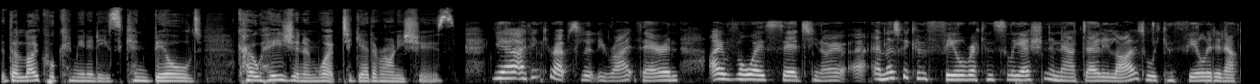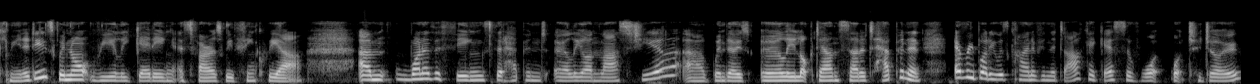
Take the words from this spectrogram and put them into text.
the local communities can build cohesion and work together on issues. Yeah, I think you're absolutely right there. And I've always said, you know, unless we can feel reconciliation in our daily lives or we can feel it in our communities, we're not really getting as far as we think we are. Um, one of the things that happened early on last year, uh, when those early lockdowns started to happen, and everybody was kind of in the dark, I guess, of what, what to do.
